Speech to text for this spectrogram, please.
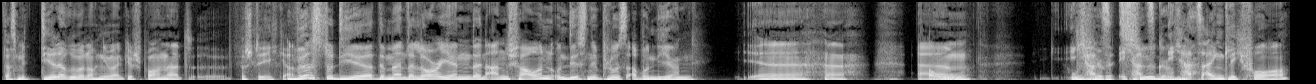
Dass mit dir darüber noch niemand gesprochen hat, äh, verstehe ich gar nicht. Wirst du dir The Mandalorian dann anschauen und Disney Plus abonnieren? Äh, ähm, Oh, ich ich hatte höre ich hat's, ich hat's eigentlich vor.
